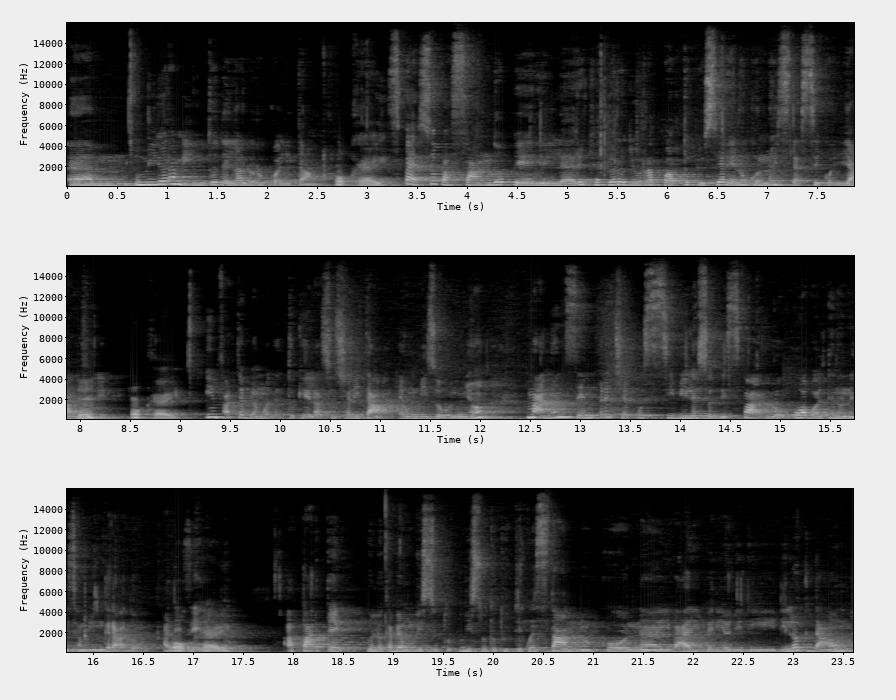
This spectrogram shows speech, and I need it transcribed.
ehm, un miglioramento della loro qualità. Ok. Spesso passando per il recupero di un rapporto più sereno con noi stessi e con gli altri. Mm, ok. Infatti abbiamo detto che la socialità è un bisogno, ma non sempre c'è possibile soddisfarlo o a volte non ne siamo in grado. Ad Ok. esempio, a parte quello che abbiamo vissuto, vissuto tutti quest'anno con i vari periodi di, di lockdown,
